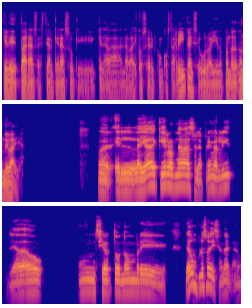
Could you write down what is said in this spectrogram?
qué le deparas a este arquerazo que, que la va, la va a descoser con Costa Rica y seguro ahí donde, donde vaya? El- la llegada de Keylor Navas a la Premier League le ha dado un cierto nombre, le dado un plus adicional. ¿no?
